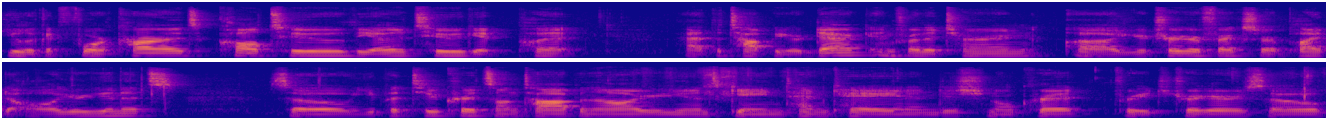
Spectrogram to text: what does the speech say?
You look at four cards, call two. The other two get put at the top of your deck, and for the turn, uh, your trigger effects are applied to all your units. So you put two crits on top, and then all your units gain 10k and an additional crit for each trigger. So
